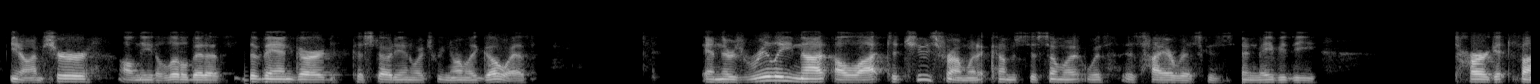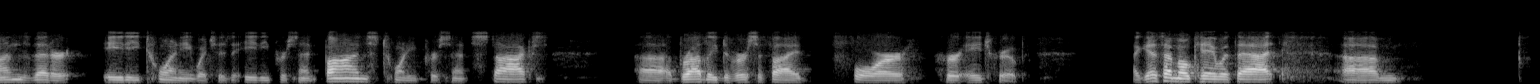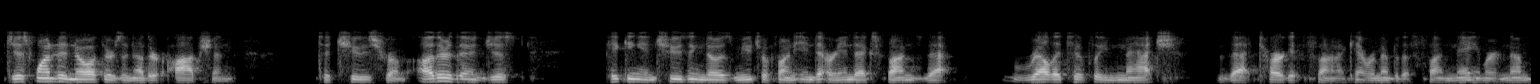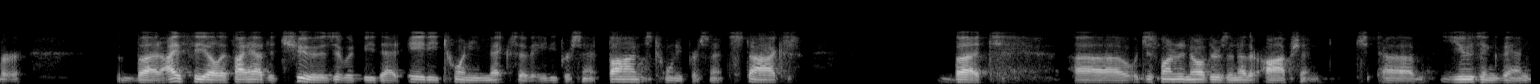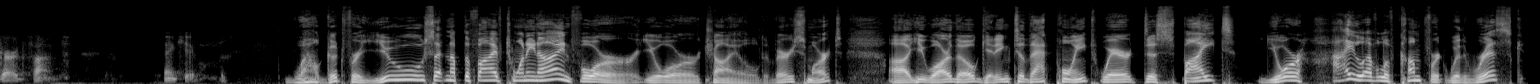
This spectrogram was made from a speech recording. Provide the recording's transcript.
You know, I'm sure I'll need a little bit of the Vanguard custodian, which we normally go with. And there's really not a lot to choose from when it comes to someone with as high a risk as and maybe the target funds that are 80-20, which is 80% bonds, 20% stocks, uh, broadly diversified for her age group. I guess I'm okay with that. Um, just wanted to know if there's another option to choose from other than just picking and choosing those mutual fund or index funds that relatively match that target fund. I can't remember the fund name or number. But I feel if I had to choose, it would be that 80-20 mix of 80% bonds, 20% stocks. But uh, just wanted to know if there's another option uh, using Vanguard funds. Thank you. Wow, good for you setting up the 529 for your child. Very smart. Uh, you are, though, getting to that point where, despite your high level of comfort with risk,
